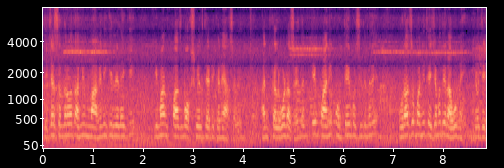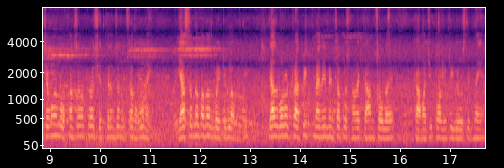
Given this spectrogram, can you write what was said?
त्याच्या संदर्भात आम्ही मागणी केलेली आहे की किमान पाच बॉक्सवेल त्या ठिकाणी असावेत आणि कलवट असावेत आणि ते पाणी कोणत्याही परिस्थितीमध्ये पुराचं पाणी त्याच्यामध्ये राहू नये किंवा ज्याच्यामुळे लोकांचं किंवा शेतकऱ्यांचं नुकसान होऊ नये या संदर्भात आज बैठक लावली होती. त्याचबरोबर ट्रॅफिक मॅनेजमेंटचा प्रश्न आहे काम चालू आहे कामाची क्वालिटी व्यवस्थित नाही आहे.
